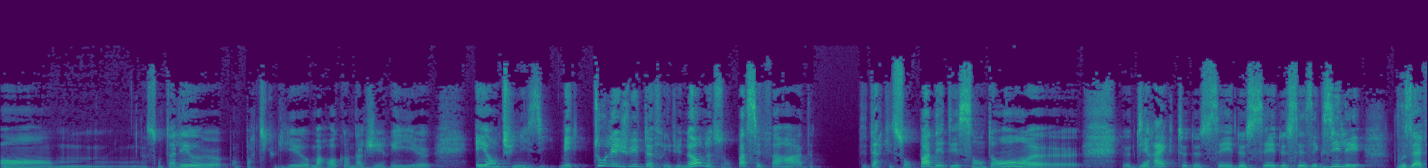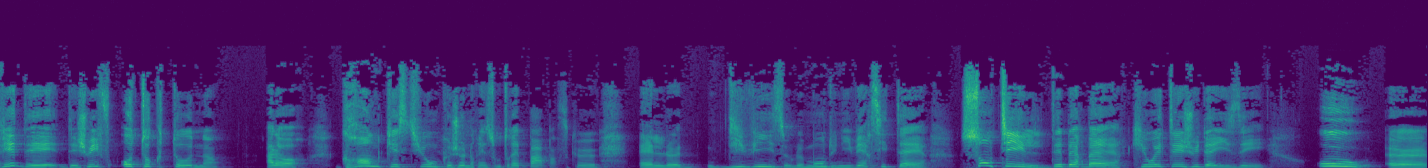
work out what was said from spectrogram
en, euh, en particulier au Maroc, en Algérie et en Tunisie. Mais tous les juifs d'Afrique du Nord ne sont pas séfarades. C'est-à-dire qu'ils ne sont pas des descendants euh, directs de ces, exilés. Vous aviez des, des juifs autochtones. Alors, grande question que je ne résoudrai pas parce qu'elle divise le monde universitaire. Sont-ils des berbères qui ont été judaïsés? Ou euh,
